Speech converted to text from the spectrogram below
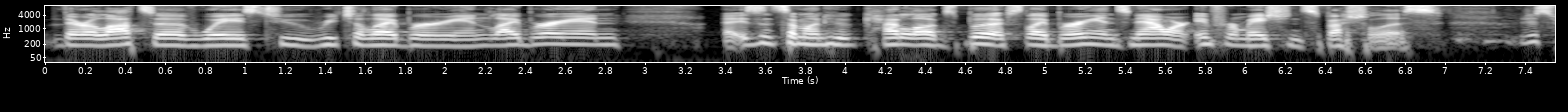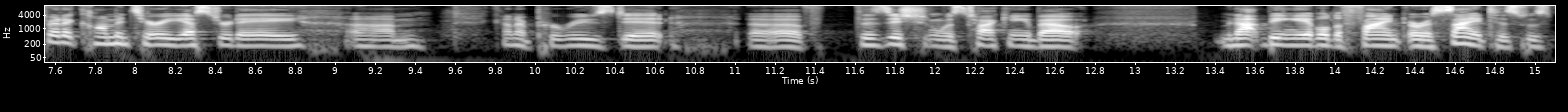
there are lots of ways to reach a librarian. Librarian isn't someone who catalogs books. Librarians now are information specialists. I just read a commentary yesterday, um, kind of perused it. A physician was talking about not being able to find, or a scientist was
